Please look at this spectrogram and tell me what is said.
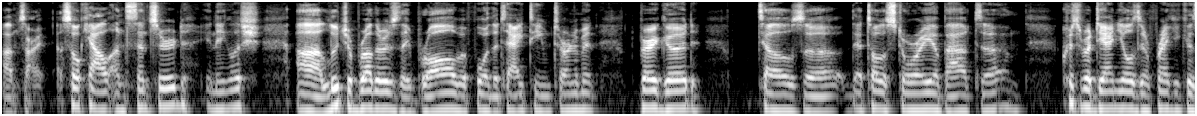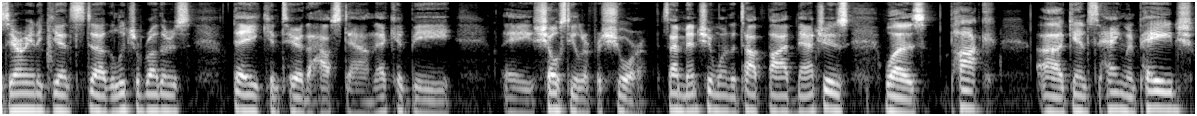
I'm sorry, SoCal Uncensored in English. Uh, Lucha Brothers they brawl before the tag team tournament. Very good. Tells uh, that told a story about um, Christopher Daniels and Frankie Kazarian against uh, the Lucha Brothers. They can tear the house down. That could be a show stealer for sure. As I mentioned, one of the top five matches was Pac uh, against Hangman Page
